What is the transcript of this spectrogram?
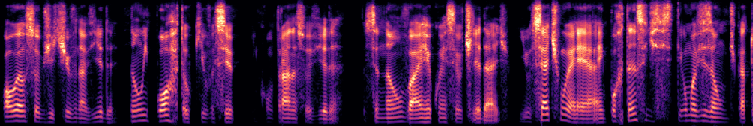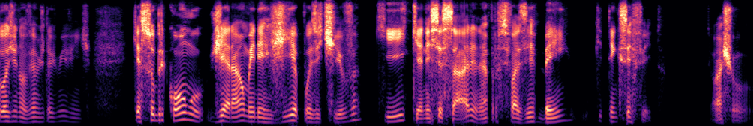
qual é o seu objetivo na vida, não importa o que você encontrar na sua vida, você não vai reconhecer a utilidade. E o sétimo é a importância de se ter uma visão, de 14 de novembro de 2020, que é sobre como gerar uma energia positiva que, que é necessária né, para se fazer bem o que tem que ser feito. Eu acho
